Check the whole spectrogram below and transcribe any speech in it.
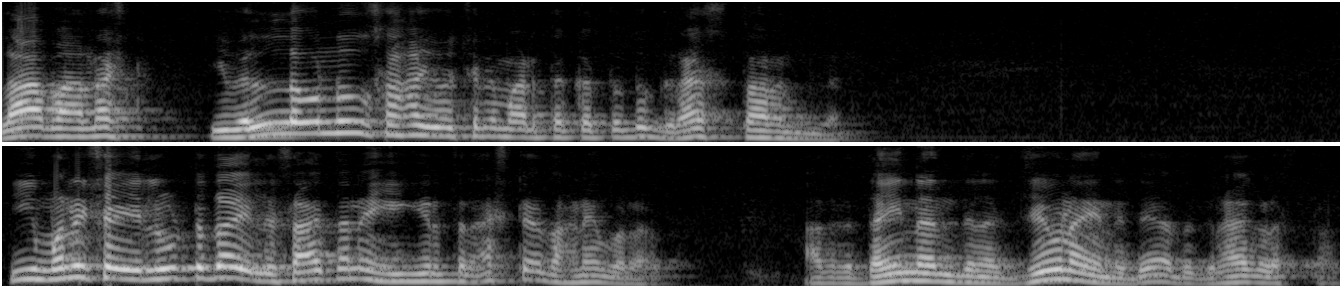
ಲಾಭ, ನಷ್ಟ, ಇವೆಲ್ಲವನ್ನೂ ಸಹ ಯೋಚನೆ ಮಾಡ್ತಕ್ಕಂಥದ್ದು ಗ್ರಹಸ್ಥಾನದಿಂದ ಈ ಮನುಷ್ಯ ಇಲ್ಲಿ ಹುಟ್ಟದ ಇಲ್ಲಿ ಸಾಯ್ತಾನೆ, ಹೀಗಿರ್ತಾನೆ. ಅಷ್ಟೇ ಅದು ಹಣೆ ಬರೋದು. ಆದರೆ ದೈನಂದಿನ ಜೀವನ ಏನಿದೆ, ಅದು ಗ್ರಹಗಳ ಸ್ಥಾನ.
